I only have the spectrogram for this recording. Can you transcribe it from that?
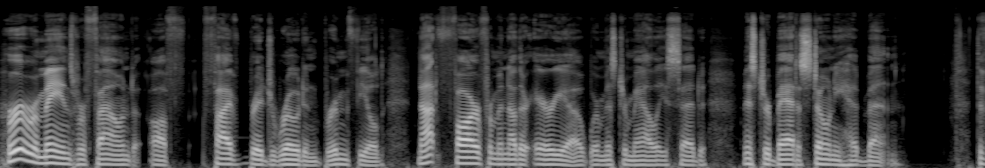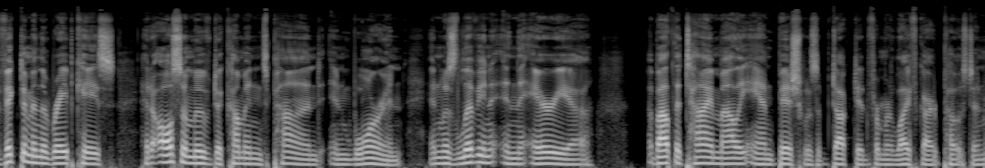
Her remains were found off Five Bridge Road in Brimfield, not far from another area where Mr. Malley said Mr. Battistoni had been. The victim in the rape case had also moved to Comins Pond in Warren and was living in the area about the time Molly Ann Bish was abducted from her lifeguard post and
